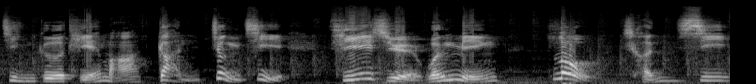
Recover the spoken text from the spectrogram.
金戈铁马赶正气。铁血文明露晨曦，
